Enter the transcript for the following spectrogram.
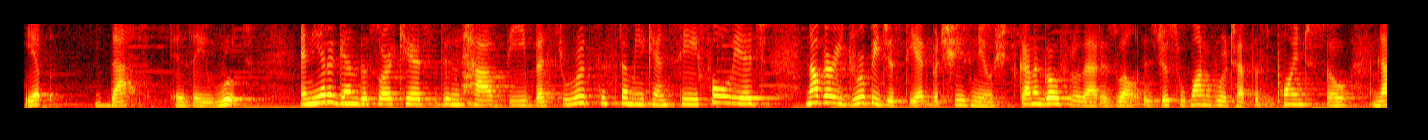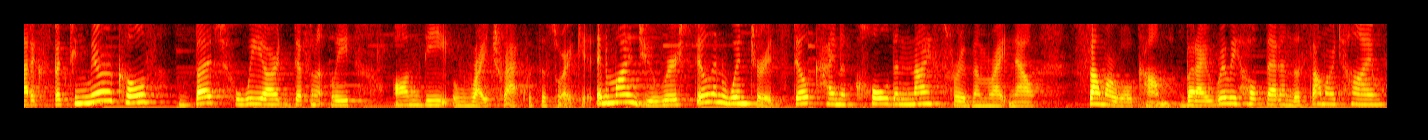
Yep, that is a root. And yet again, this orchid didn't have the best root system. You can see foliage, not very droopy just yet, but she's new. She's gonna go through that as well. It's just one root at this point, so I'm not expecting miracles, but we are definitely on the right track with this orchid. And mind you, we're still in winter. It's still kind of cold and nice for them right now summer will come, but I really hope that in the summertime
